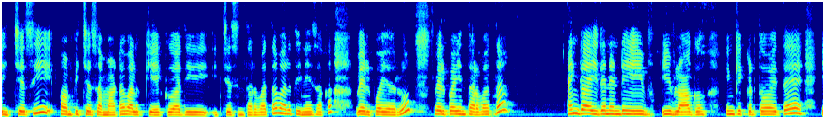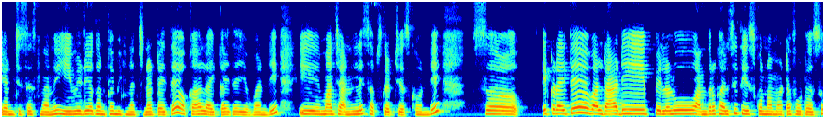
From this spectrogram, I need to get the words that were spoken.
ఇచ్చేసి పంపించేసన్నమాట వాళ్ళకి కేక్ అది ఇచ్చేసిన తర్వాత వాళ్ళు తినేసాక వెళ్ళిపోయారు. వెళ్ళిపోయిన తర్వాత ఇంకా ఇదేనండి ఈ- ఈ వ్లాగ్. ఇంక ఇక్కడితో అయితే ఎండ్ చేసేస్తున్నాను. ఈ వీడియో కనుక మీకు నచ్చినట్టయితే ఒక లైక్ అయితే ఇవ్వండి. ఈ మా ఛానల్ని సబ్స్క్రైబ్ చేసుకోండి. సో ఇక్కడైతే వాళ్ళ డాడీ పిల్లలు అందరూ కలిసి తీసుకున్నమాట ఫొటోస్.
